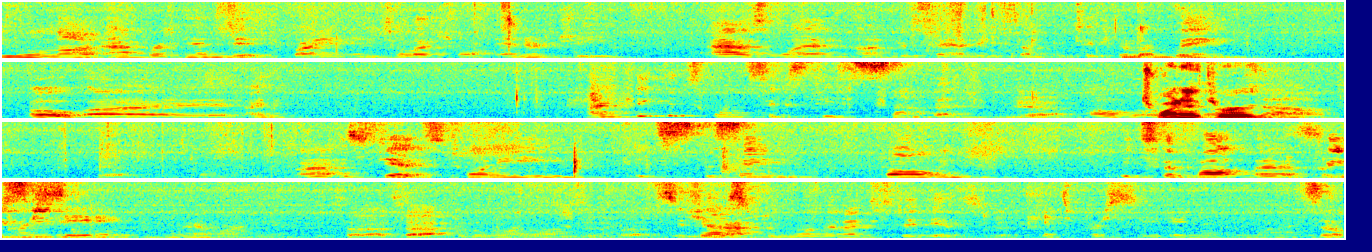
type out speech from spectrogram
"You will not apprehend it by an intellectual energy as when understanding some particular Number? thing." Oh, uh, I, I think it's one sixty-seven. Yeah. Although it 23? comes out- Uh, it's, yeah, it's twenty, it's the same following, it's the fol, uh, It's the preceding. preceding. Where am I here? It's, uh, it's after the one that you just read. It Just- after the one that I just did, yes? It's preceding it in mine. So,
